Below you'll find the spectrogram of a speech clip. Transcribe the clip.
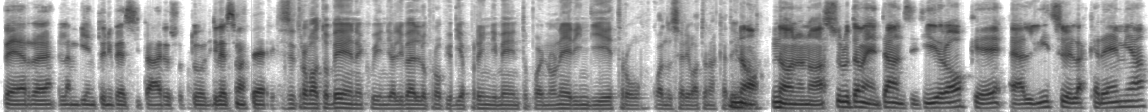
per l'ambiente universitario sotto diverse materie. Ti sei trovato bene quindi a livello proprio di apprendimento, poi non eri indietro quando sei arrivato in accademia? No, no, no, no assolutamente, anzi ti dirò che all'inizio dell'accademia,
